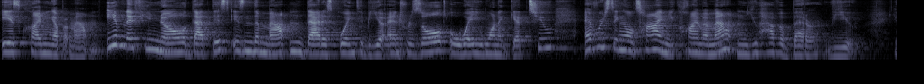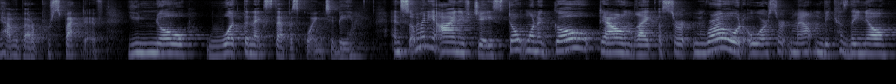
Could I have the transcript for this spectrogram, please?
is climbing up a mountain. Even if you know that this isn't the mountain that is going to be your end result or where you want to get to, every single time you climb a mountain, you have a better view. You have a better perspective. You know what the next step is going to be. And so many INFJs don't want to go down like a certain road or a certain mountain because they know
